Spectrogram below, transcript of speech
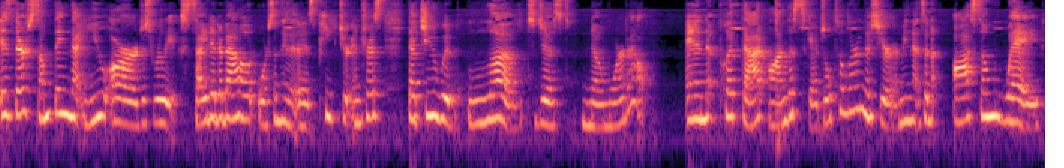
is there something that you are just really excited about or something that has piqued your interest that you would love to just know more about? And put that on the schedule to learn this year. I mean, that's an awesome way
